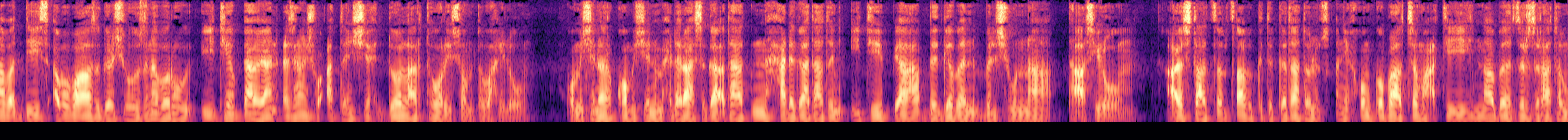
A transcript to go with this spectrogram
ናብ ኣዲስ ኣበባ ዝገሹ ዝነበሩ ኢትዮጵያውያን ዕስራን ሸውዓተን ሽሕ ዶላር ተወሪሶም ተባሂሉ። ኮሚሽነር ኮሚሽን ምሕደራ ስጋእታትን ሓደጋታትን ኢትዮጵያ ብገበን ብልሽውና ተኣሲሩ። ኣርእስታት ጸብጻብ ክትከታተሉ ጸኒሕኩም ክቡራት ሰማዕቲ፣ ናብ ዝርዝራቶም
